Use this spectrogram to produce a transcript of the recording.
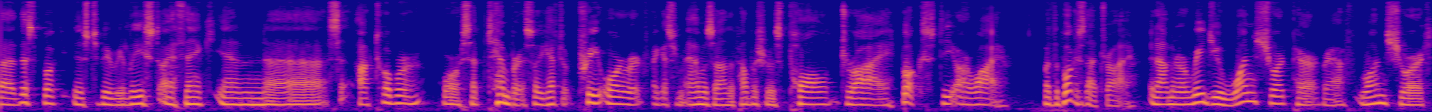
uh, this book is to be released, I think, in uh, October or September. So you have to pre order it, I guess, from Amazon. The publisher is Paul Dry Books, D R Y. But the book is not dry. And I'm going to read you one short paragraph, one short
